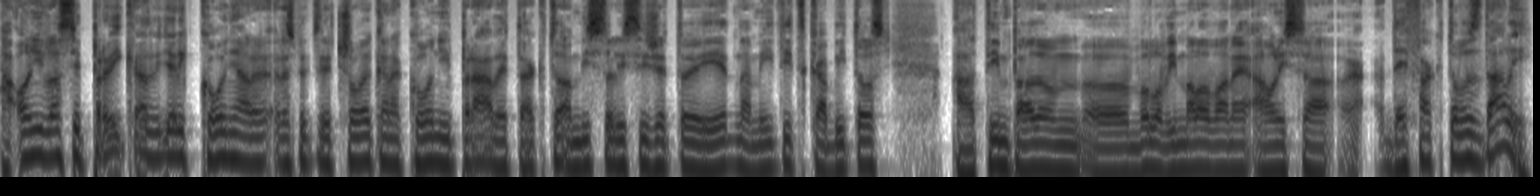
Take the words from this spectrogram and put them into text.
A oni vlastne prvýkrát videli konia, respektíve človeka na koni práve takto a mysleli si, že to je jedna mýtická bytosť a tým pádom bolo vymalované a oni sa de facto vzdali.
